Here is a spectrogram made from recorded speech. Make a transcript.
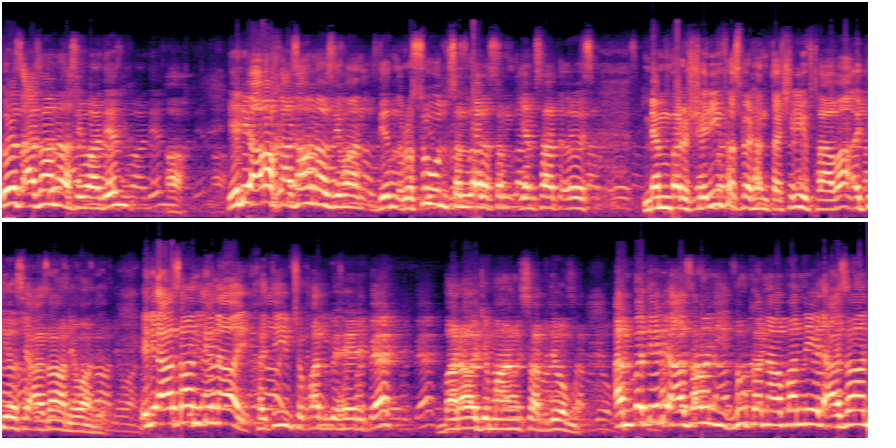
کس اذان اس یہ دین؟ آخ یلی اخ اذان از دیوان دین رسول صلی اللہ علیہ وسلم یم سات اس ممبر شریف اس پٹھن تشریف تھاوا اتی اس اذان یوان یلی یعنی اذان دین آئی، خطیب چھ خطبہ ہیر پہ براجمان سبدوم ام بد یلی اذان لوکنا ون یلی اذان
